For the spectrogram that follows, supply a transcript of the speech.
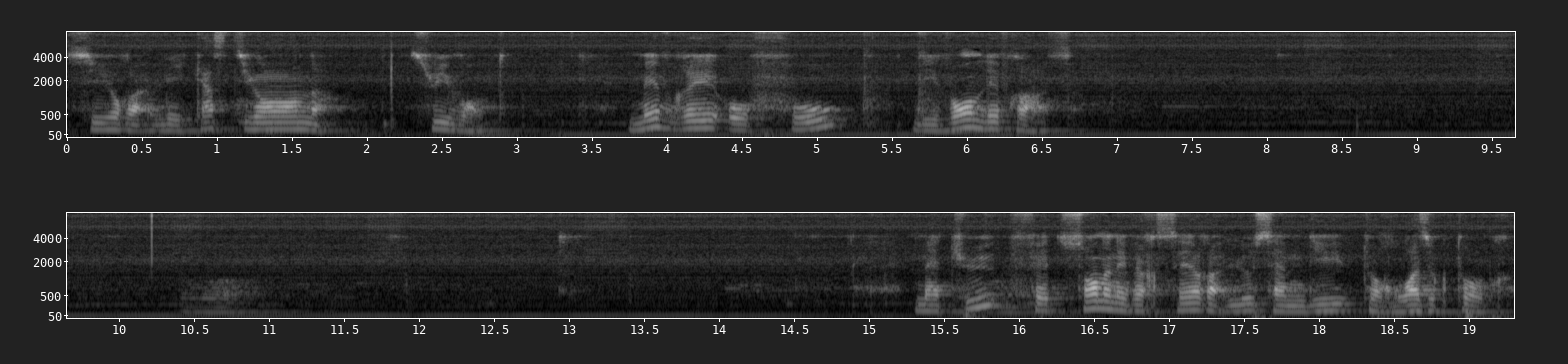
sur les questions suivantes. Mais vrai ou faux devant les phrases. Mathieu fête son anniversaire le samedi 3 octobre.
